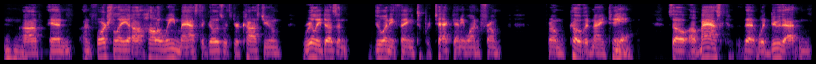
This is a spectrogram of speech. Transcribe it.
Mm-hmm. Uh, and unfortunately, a Halloween mask that goes with your costume really doesn't do anything to protect anyone from from COVID nineteen. Yeah. So a mask that would do that and,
